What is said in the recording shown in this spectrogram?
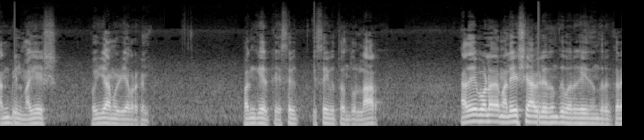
அன்பில் மகேஷ் பொய்யாமொழி அவர்கள் பங்கேற்க இசை இசைவு தந்துள்ளார். அதேபோல் மலேசியாவிலிருந்து வருகை தந்திருக்கிற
